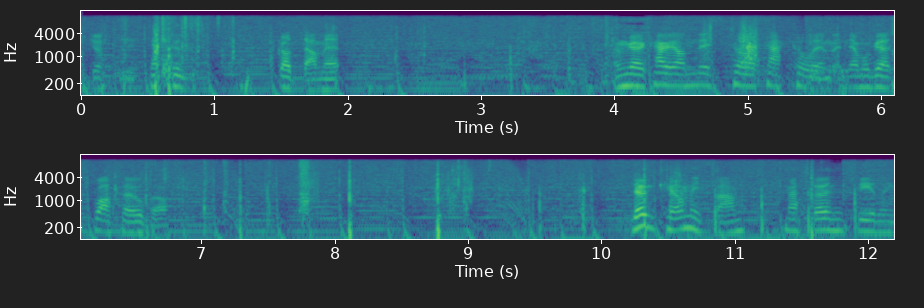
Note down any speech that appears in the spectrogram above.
Because God damn it. I'm gonna carry on this till I tackle him and then we're gonna swap over. Don't kill me, fam. My phone's feeling.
